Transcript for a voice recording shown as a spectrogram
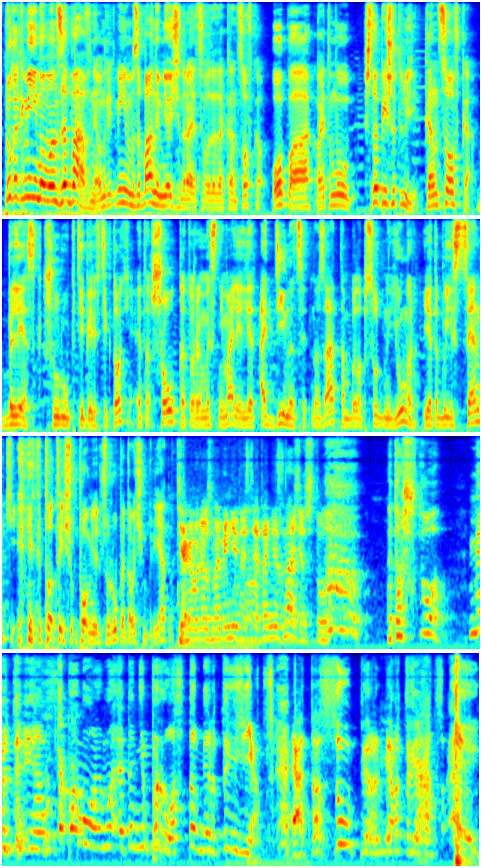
Ну, как минимум, он забавный. Он как минимум забавный. Мне очень нравится вот эта концовка. Опа! Поэтому, что пишут люди? Концовка, блеск, шуруп теперь в ТикТоке. Это шоу, которое мы снимали лет 11 назад. Там был абсурдный юмор. И это были сценки. И кто-то еще помнит шуруп. Это очень приятно. Я говорю, знаменитость это не значит, что... Это что? Мертвец? Да, по-моему, это не просто мертвец, это супер мертвец. Эй!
